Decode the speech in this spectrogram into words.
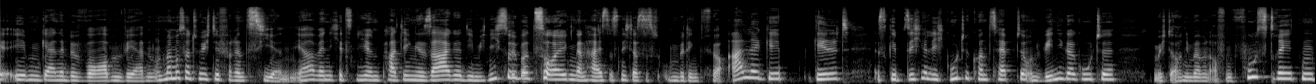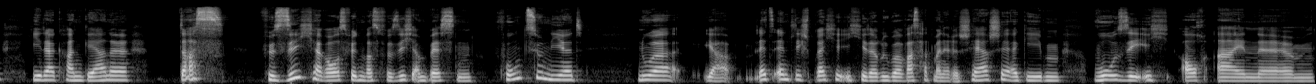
eben gerne beworben werden. Und man muss natürlich differenzieren. Ja, wenn ich jetzt hier ein paar Dinge sage, die mich nicht so überzeugen, dann heißt das nicht, dass es unbedingt für alle gilt. Es gibt sicherlich gute Konzepte und weniger gute. Ich möchte auch niemandem auf den Fuß treten. Jeder kann gerne das für sich herausfinden, was für sich am besten funktioniert. Nur ja, letztendlich spreche ich hier darüber, was hat meine Recherche ergeben, wo sehe ich auch eine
